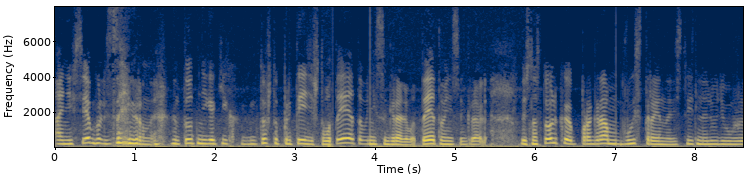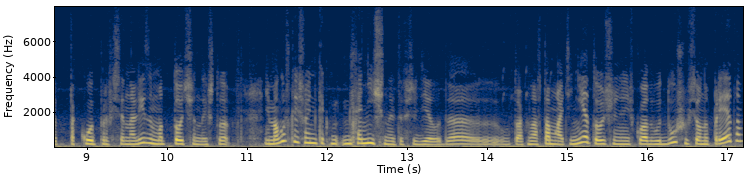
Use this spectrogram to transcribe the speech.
они все были сыграны. Тут никаких, не то что претензий, что вот этого не сыграли, вот этого не сыграли. То есть настолько программа выстроена, действительно люди уже такой профессионализм отточенный, что не могу сказать, что они как механично это все делают, да, вот так на автомате. Нет, очень они вкладывают душу, все, но при этом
